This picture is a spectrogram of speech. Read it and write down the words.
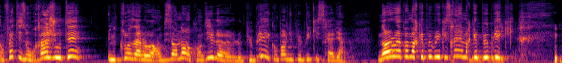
en fait, ils ont rajouté une clause à la loi en disant non, quand on dit le, le public, on parle du public israélien. Non, la loi n'a pas marqué public israélien, elle a marqué le public.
